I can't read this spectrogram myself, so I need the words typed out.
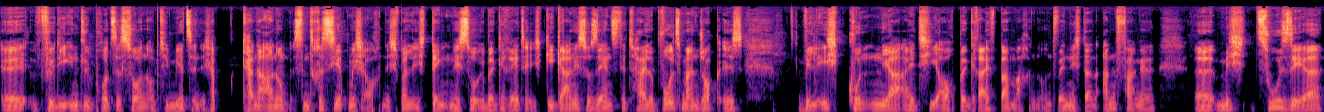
äh, für die Intel-Prozessoren optimiert sind. Ich habe keine Ahnung, es interessiert mich auch nicht, weil ich denke nicht so über Geräte. Ich gehe gar nicht so sehr ins Detail, obwohl es mein Job ist will ich Kunden ja IT auch begreifbar machen. Und wenn ich dann anfange, äh, mich zu sehr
